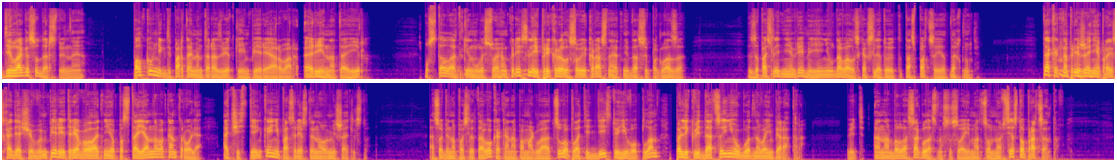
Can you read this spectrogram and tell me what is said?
Дела государственные. Полковник департамента разведки империи Арвар Рина Таир устало откинулась в своем кресле и прикрыла свои красные от недосыпа глаза. За последнее время ей не удавалось как следует отоспаться и отдохнуть. Так как напряжение, происходящее в империи, требовало от нее постоянного контроля, а частенько и непосредственного вмешательства особенно после того, как она помогла отцу воплотить действие его план по ликвидации неугодного императора. Ведь она была согласна со своим отцом на все сто процентов.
